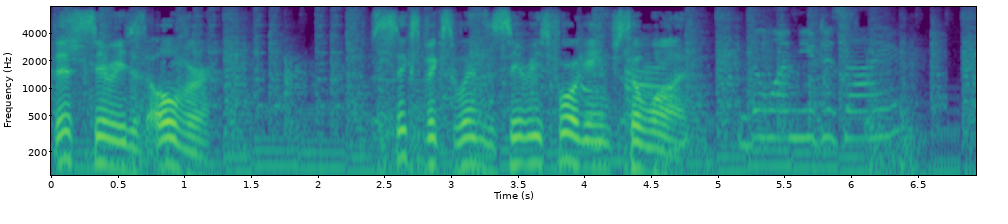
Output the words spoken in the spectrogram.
This series is over. Six Mix wins the series, four games to one. The one you desire?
